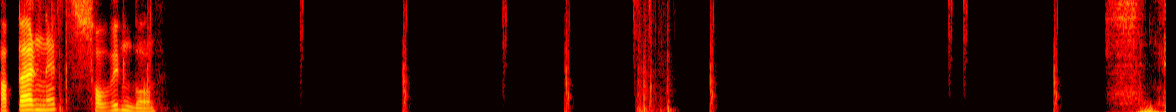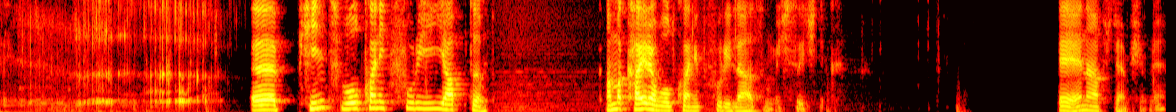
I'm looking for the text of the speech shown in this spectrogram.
Cabernet Sauvignon. Ee, Pint Volcanic Fury'yi yaptım. Ama Kyra Volcanic Fury lazımmış seçtik. E ne yapacağım şimdi?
